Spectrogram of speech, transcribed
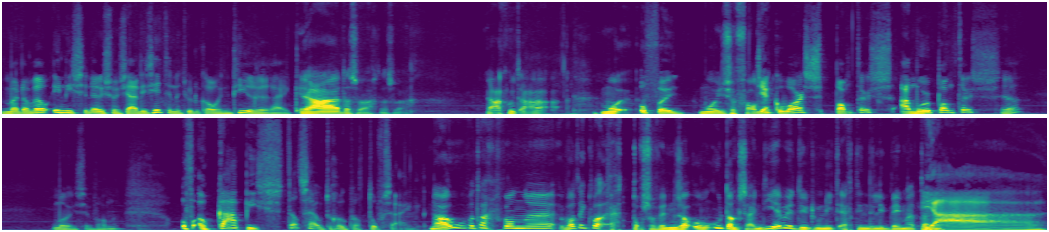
maar dan wel Indische neushoorns. Ja, die zitten natuurlijk al in dierenrijk. hè. Ja, dat is waar, dat is waar. Ja, goed. ah, mooi, Of eh, mooie savanne. jaguars, panthers, amoerpanters. Ja, mooie savanne. Of okapis, dat zou toch ook wel tof zijn. Nou, wat dacht je van... eh, wat ik wel echt tof zou vinden, zou een oetang zijn. Die hebben we natuurlijk niet echt in de Libema tuin. Ja,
